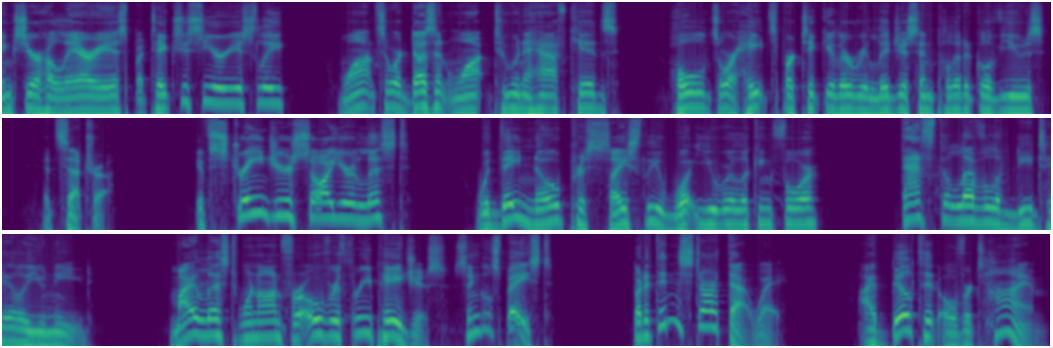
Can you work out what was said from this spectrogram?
thinks you're hilarious but takes you seriously, wants or doesn't want two and a half kids, holds or hates particular religious and political views, etc. If strangers saw your list, would they know precisely what you were looking for? That's the level of detail you need. My list went on for over three pages, single spaced. But it didn't start that way. I built it over time.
